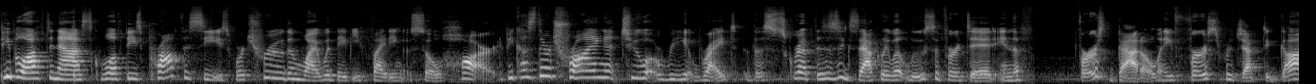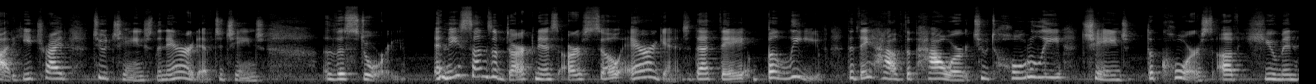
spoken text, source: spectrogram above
People often ask, well, if these prophecies were true, then why would they be fighting so hard? Because they're trying to rewrite the script. This is exactly what Lucifer did in the first battle when he first rejected God. He tried to change the narrative, to change the story. And these sons of darkness are so arrogant that they believe that they have the power to totally change the course of human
